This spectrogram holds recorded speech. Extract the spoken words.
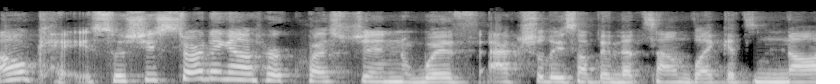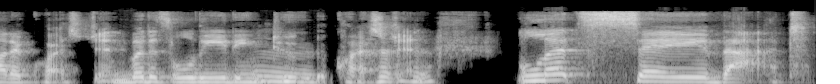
Okay, so she's starting out her question with actually something that sounds like it's not a question, but it's leading mm. to the question. let's say that.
